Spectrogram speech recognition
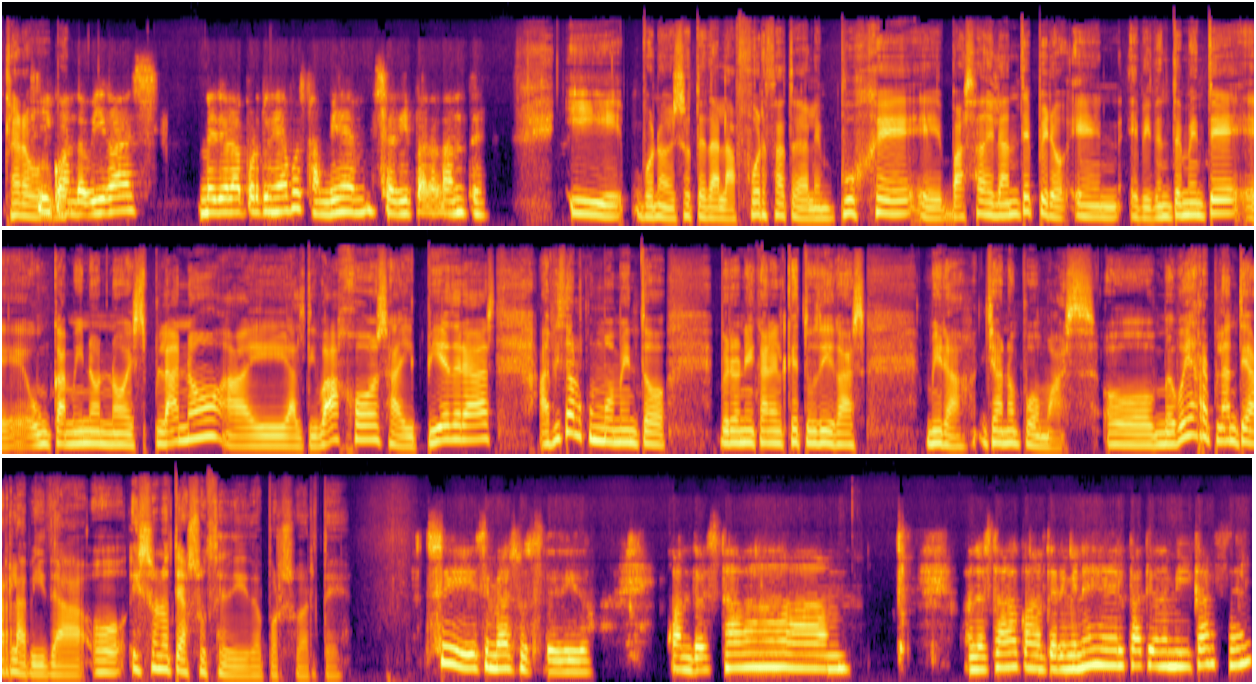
Claro. Y cuando Vigas me dio la oportunidad, pues también seguí para adelante. Y bueno, eso te da la fuerza, te da el empuje, eh, vas adelante, pero en, evidentemente eh, un camino no es plano, hay altibajos, hay piedras. ¿Ha habido algún momento, Verónica, en el que tú digas, mira, ya no puedo más, o me voy a replantear la vida, o eso no te ha sucedido, por suerte? Sí, sí me ha sucedido. Cuando estaba, cuando estaba, cuando terminé el patio de mi cárcel,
